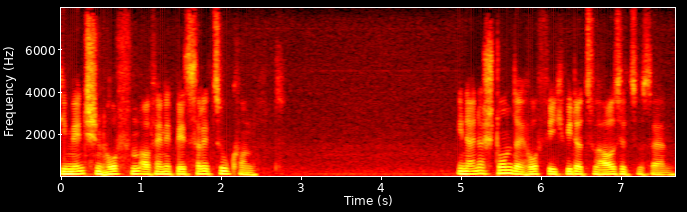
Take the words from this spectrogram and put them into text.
Die Menschen hoffen auf eine bessere Zukunft. In einer Stunde hoffe ich wieder zu Hause zu sein.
